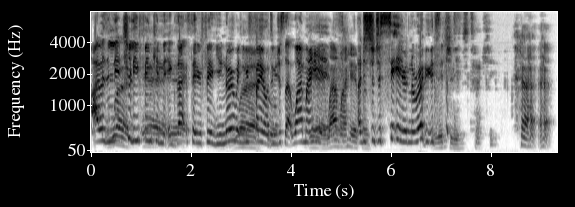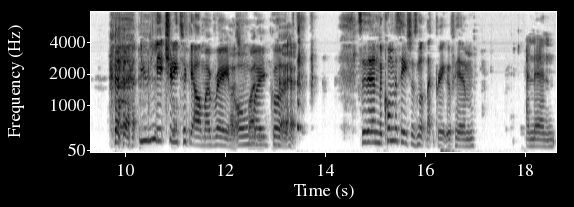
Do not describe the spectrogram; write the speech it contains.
I was literally Yeah, thinking the yeah. exact same thing. You know when you failed and you're just like, why am I Yeah, here? why am I here? I just should just sit here in the road. literally. It's techie. You literally took it out of my brain. That's oh my god. So then the conversation's not that great with him. And then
